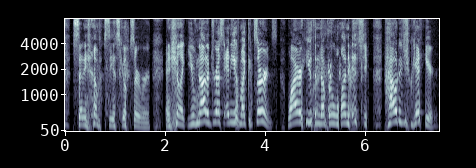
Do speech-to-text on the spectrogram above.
setting up a CSGO server. And you're like, you've not addressed any of my concerns. Why are you the number one issue? How did you get here?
